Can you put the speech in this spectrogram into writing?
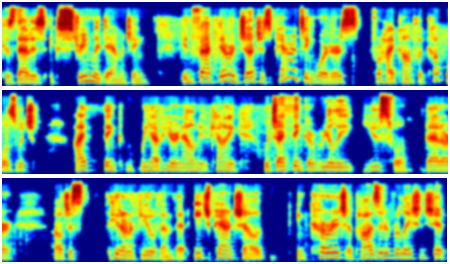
because that is extremely damaging. In fact, there are judges' parenting orders for high conflict couples, which I think we have here in Alameda County, which I think are really useful. That are, I'll just hit on a few of them. That each parent shall encourage a positive relationship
